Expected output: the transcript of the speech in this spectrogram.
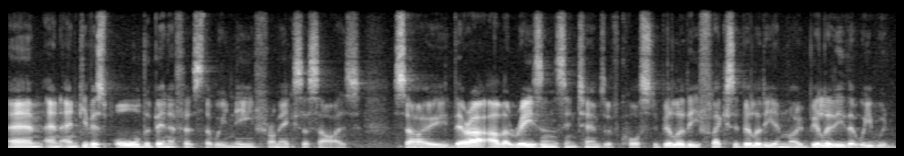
um, and, and give us all the benefits that we need from exercise. So there are other reasons in terms of core stability, flexibility and mobility that we would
